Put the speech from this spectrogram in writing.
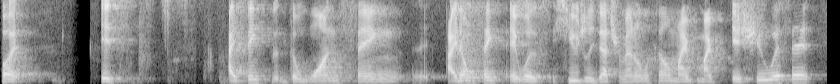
but it's. I think the one thing I don't think it was hugely detrimental to the film. My my issue with it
